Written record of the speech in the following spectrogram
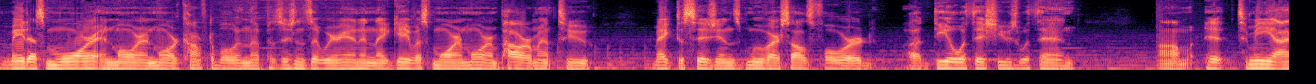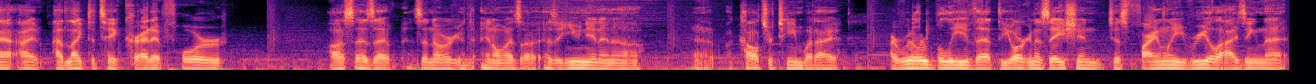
made us more and more and more comfortable in the positions that we're in, and they gave us more and more empowerment to make decisions, move ourselves forward, uh, deal with issues within. Um, it to me, I, I would like to take credit for us as a as an organ, you know, as a as a union and a, a culture team, but I I really believe that the organization just finally realizing that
